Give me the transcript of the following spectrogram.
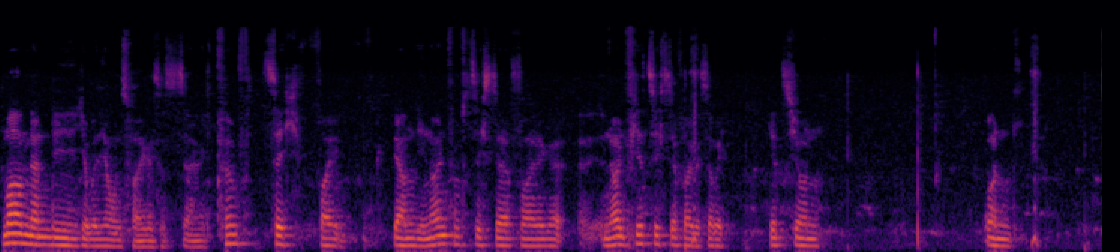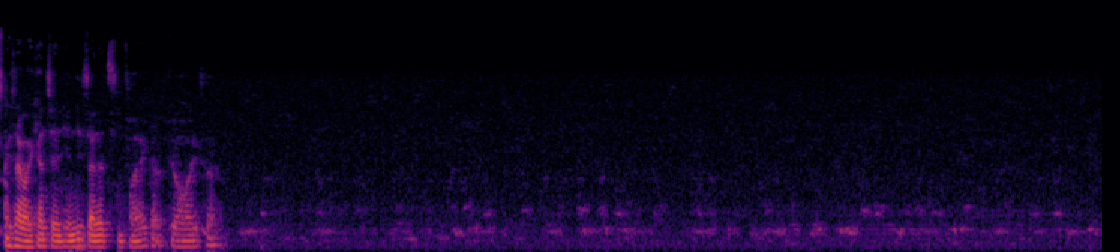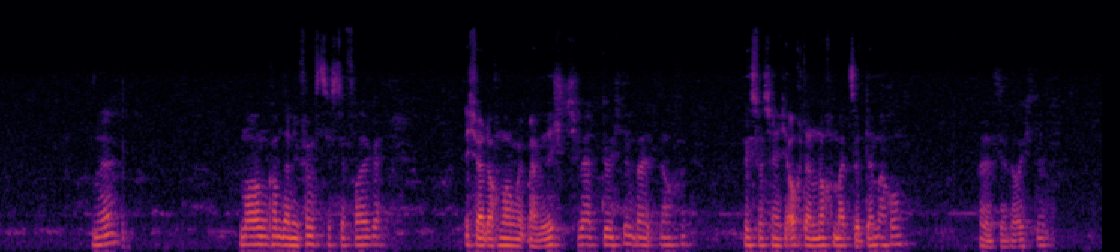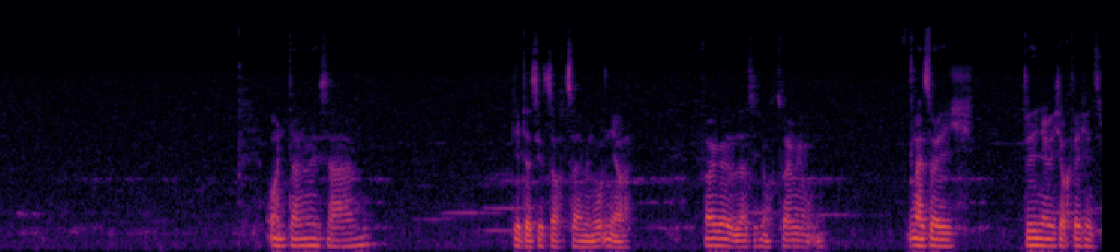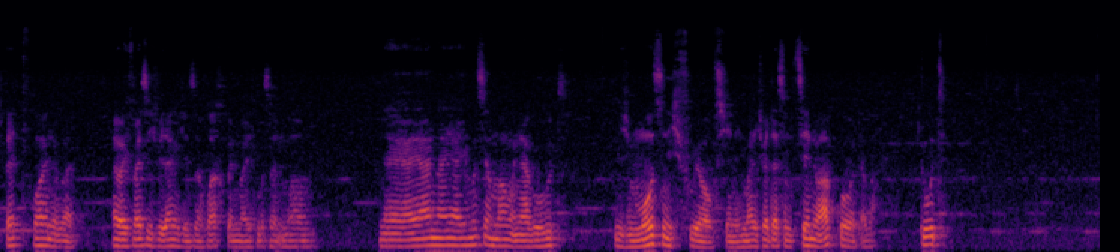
morgen dann die Jubiläumsfolge sozusagen. 50 Folgen. Wir haben die 59. Folge, äh, 49. Folge, sorry, jetzt schon. Und ich sage euch ganz ehrlich, in dieser letzten Folge für heute, ne? Morgen kommt dann die 50. Folge. Ich werde auch morgen mit meinem Lichtschwert durch den Wald laufen. Höchstwahrscheinlich auch dann nochmal zur Dämmerung, weil es ja leuchtet. Und dann würde ich sagen, geht das jetzt noch zwei Minuten? Ja. Folge lasse ich noch zwei Minuten. Also ich will nämlich auch gleich ins Bett, Freunde, weil, aber ich weiß nicht, wie lange ich jetzt noch wach bin, weil ich muss halt morgen. Naja, ja, naja, ich muss ja morgen, na gut. Ich muss nicht früher aufstehen. Ich meine, ich werde erst um 10 Uhr abgeholt, aber gut.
